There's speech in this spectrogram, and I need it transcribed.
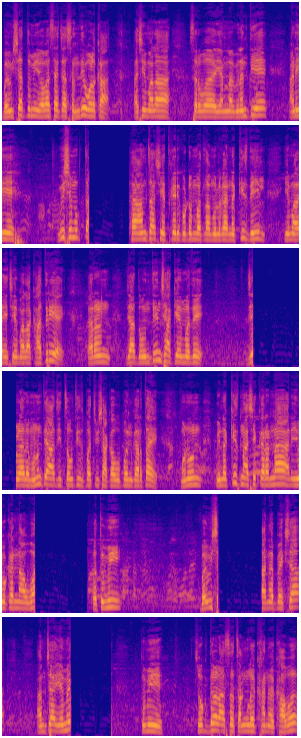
भविष्यात तुम्ही व्यवसायाच्या संधी ओळखा अशी मला सर्व यांना विनंती आहे. आणि विषमुक्त हा आमचा शेतकरी कुटुंबातला मुलगा नक्कीच देईल ही मला याची मला खात्री आहे. कारण ज्या दोन तीन शाखेमध्ये जे मिळालं म्हणून ते आज ही पाचवी शाखा ओपन करताय. म्हणून मी नक्कीच नाशिककरांना आणि युवकांना आव्हान का तुम्ही भविष्यात जाण्यापेक्षा आमच्या एम तुम्ही चोखदळ असं चांगलं खाणं खावं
